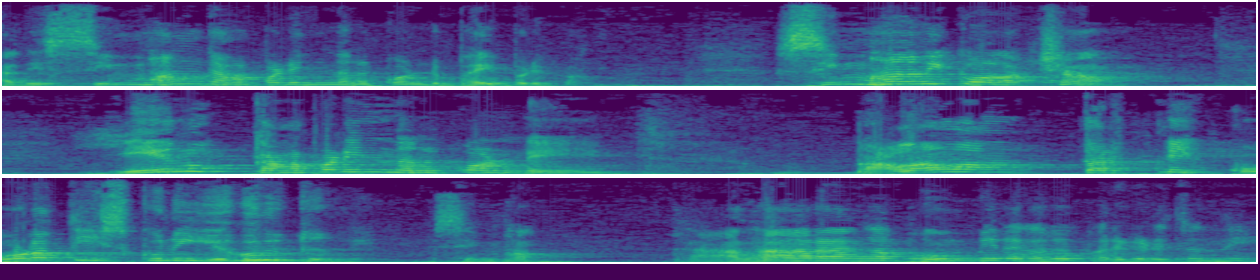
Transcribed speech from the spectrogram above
అది సింహం కనపడింది అనుకోండి భయపడిపో సింహానికో లక్షణం. ఏనుగు కనపడింది అనుకోండి బలం అంతటిని కూడా తీసుకుని ఎగురుతుంది సింహం. సాధారణంగా భూమి మీద కదా పరిగెడుతుంది.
